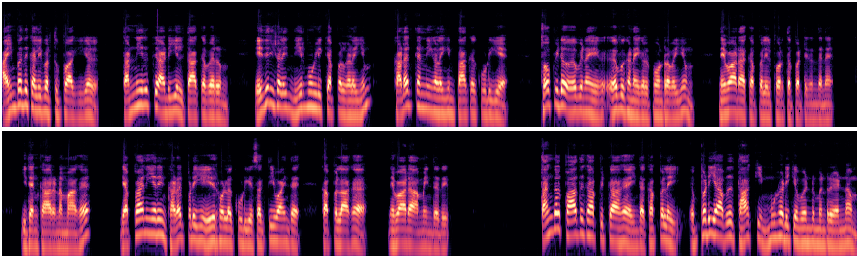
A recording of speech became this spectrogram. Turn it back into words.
ஐம்பது கலிபர் துப்பாக்கிகள் தண்ணீருக்கு அடியில் தாக்க வரும் எதிரிகளின் நீர்மூழ்கி கப்பல்களையும் கடற்கன்னிகளையும் தாக்கக்கூடிய டோபிடோ ஏவுகணை ஏவுகணைகள் போன்றவையும் நெவாடா கப்பலில் பொருத்தப்பட்டிருந்தன. இதன் காரணமாக ஜப்பானியரின் கடற்படையை எதிர்கொள்ளக்கூடிய சக்தி வாய்ந்த கப்பலாக நெவாடா அமைந்தது. தங்கள் பாதுகாப்பிற்காக இந்த கப்பலை எப்படியாவது தாக்கி மூழ்கடிக்க வேண்டும் என்ற எண்ணம்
